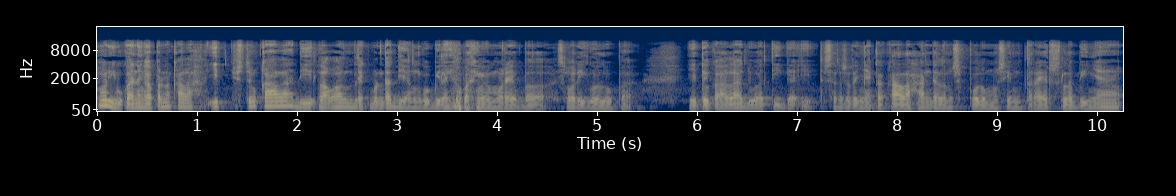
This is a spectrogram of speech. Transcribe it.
sorry bukan nggak pernah kalah. Itu justru kalah di lawan Blackburn tadi yang gue bilang yang paling memorable. Sorry gue lupa. Itu kalah 2-3 itu satu-satunya kekalahan dalam 10 musim terakhir selebihnya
